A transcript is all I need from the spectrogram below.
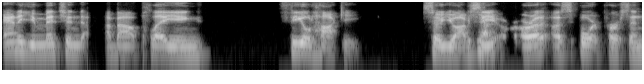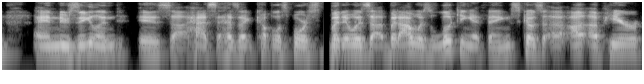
Anna, you mentioned about playing field hockey. So you obviously yeah. are a, a, sport person, and New Zealand is uh, has has a couple of sports. But it was, uh, but I was looking at things because uh, uh, up here,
